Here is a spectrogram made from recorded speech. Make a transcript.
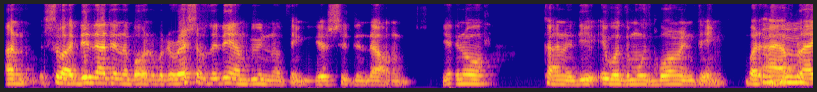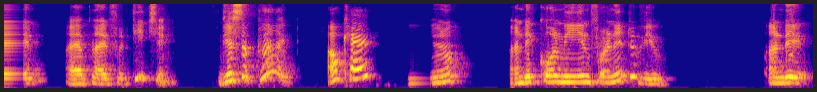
And so I did that in about, but the rest of the day I'm doing nothing, just sitting down, you know, kind of. It was the most boring thing. But I Mhm. applied, I applied for teaching. Just applied Okay. you know, and they called me in for an interview. And they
